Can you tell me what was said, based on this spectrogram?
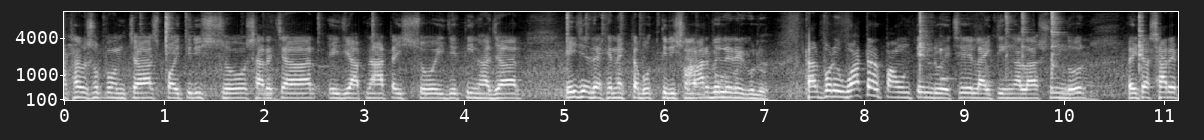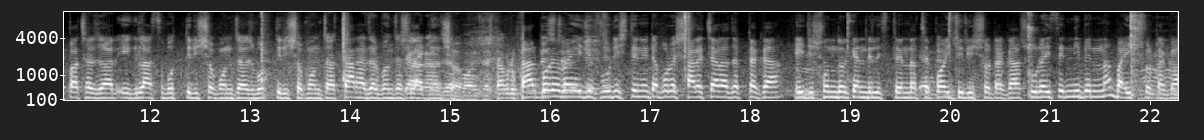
আঠারোশো পঞ্চাশ পঁয়ত্রিশশো সাড়ে চার এই যে আপনার আঠাইশশো এই যে তিন হাজার এই যে দেখেন একটা বত্রিশশো মার্বেলের এগুলো। তারপরে ওয়াটার ফাউন্টেন রয়েছে লাইটিং আলা সুন্দর। এটা সাড়ে পাঁচ হাজার এগুলো আছে বত্রিশশো পঞ্চাশ বত্রিশশো পঞ্চাশ চার হাজার পঞ্চাশ লাইটিং 4050 তারপরে ভাই এই যে ফুড স্ট্যান্ড এটা পড়ে সাড়ে চার হাজার টাকা। এই যে সুন্দর ক্যান্ডেল স্ট্যান্ড আছে পঁয়ত্রিশশো টাকা। সুরাইসের নিবেন না বাইশশো টাকা।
